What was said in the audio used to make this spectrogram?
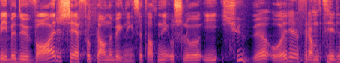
Vibe, du var sjef for plan- og bygningsetaten i Oslo i 20 år, fram til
